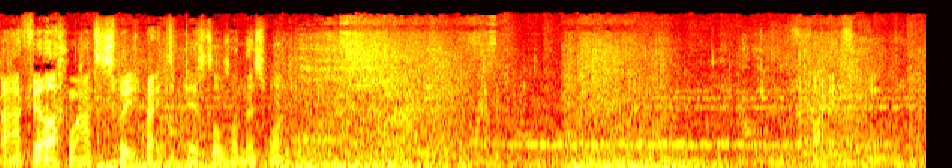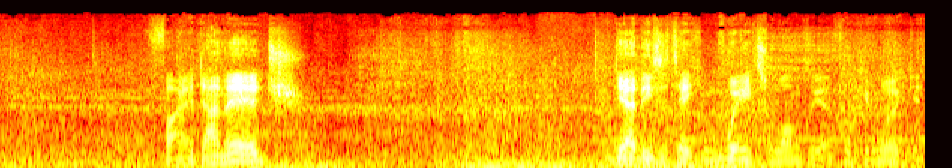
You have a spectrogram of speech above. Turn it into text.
I feel like I'm going to have to switch back to pistols on this one. Fire, damage. Yeah, these are taking way too long to get fucking working.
